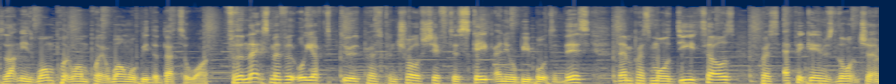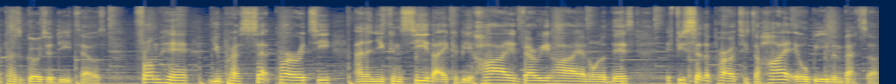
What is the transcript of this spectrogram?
so that means 1.1.1 will be the better one. For the next method all you have to do is press Control shift escape and you'll be brought to this. Then press more details press epic games launcher and press go to details. From here you press set priority and then you can see that it could be high very high and all of this. If you set the priority to high it will be even better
